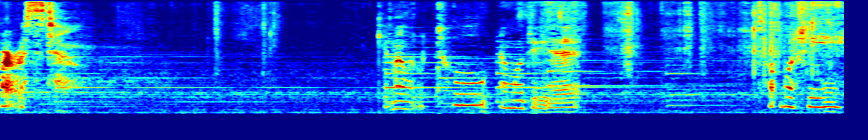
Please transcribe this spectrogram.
first, get my little tool and we'll do the top washi.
